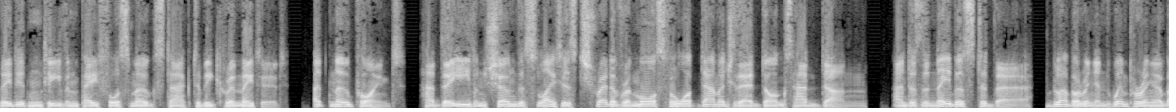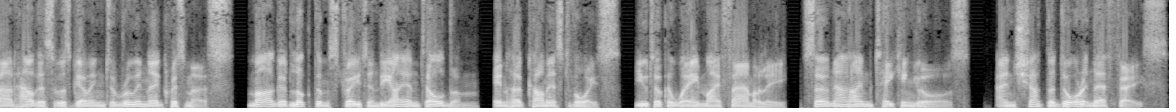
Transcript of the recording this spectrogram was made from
they didn't even pay for Smokestack to be cremated. At no point had they even shown the slightest shred of remorse for what damage their dogs had done. And as the neighbors stood there, blubbering and whimpering about how this was going to ruin their Christmas, Margaret looked them straight in the eye and told them, in her calmest voice, you took away my family, so now I'm taking yours. And shut the door in their face,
